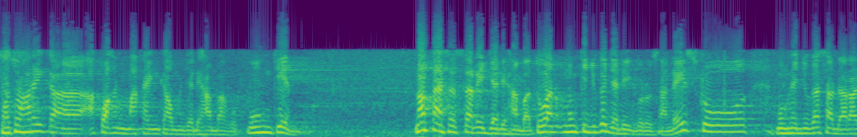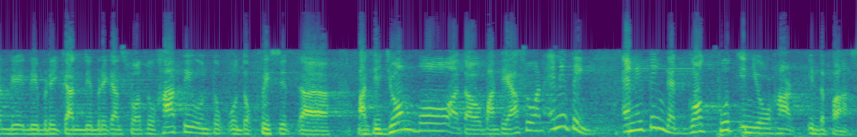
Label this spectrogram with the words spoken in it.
satu hari uh, aku akan memakai engkau menjadi hambaku. Mungkin Not necessary jadi hamba Tuhan, mungkin juga jadi guru Sunday school, mungkin juga saudara di, diberikan diberikan suatu hati untuk untuk visit uh, panti jompo atau panti asuhan, anything, anything that God put in your heart in the past.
